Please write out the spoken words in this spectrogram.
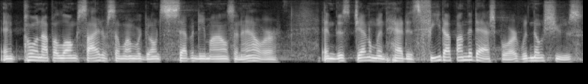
And pulling up alongside of someone, we're going 70 miles an hour. And this gentleman had his feet up on the dashboard with no shoes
